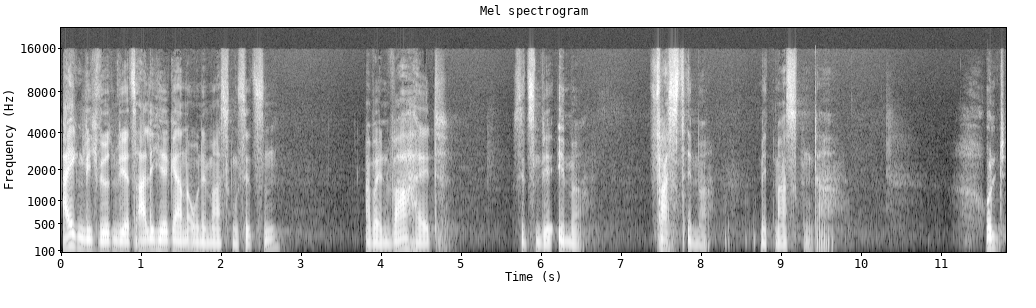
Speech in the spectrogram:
Eigentlich würden wir jetzt alle hier gern ohne Masken sitzen, aber in Wahrheit sitzen wir immer fast immer mit Masken da. Und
